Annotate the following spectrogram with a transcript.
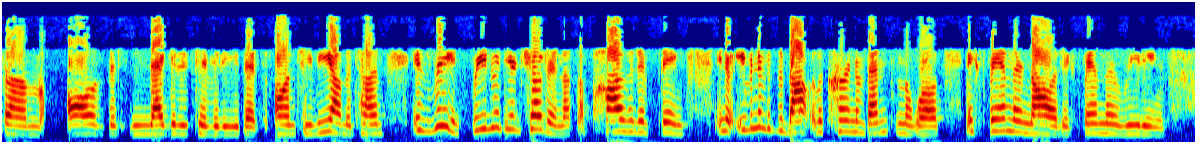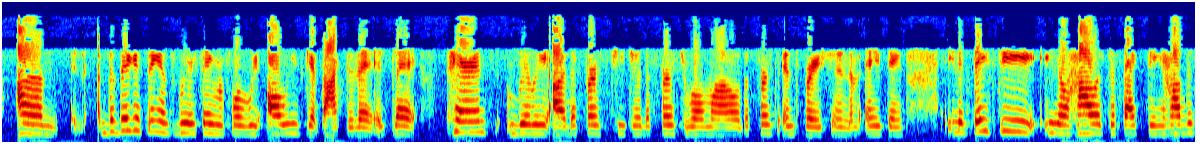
from all of this negativity that's on TV all the time is read. Read with your children. That's a positive thing. You know, even if it's about the current events in the world, expand their knowledge, expand their reading. Um, the biggest thing, as we were saying before, we always get back to that, is that parents really are the first teacher, the first role model, the first inspiration of anything. And if they see, you know, how it's affecting, how this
